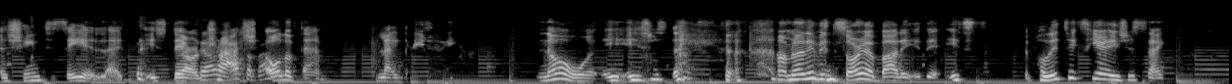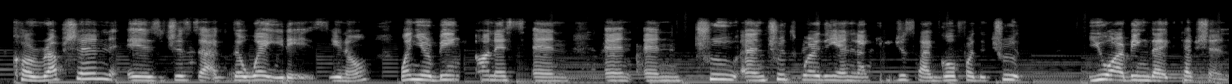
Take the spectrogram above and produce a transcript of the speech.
ashamed to say it like it's they are trash all of them. Like no it, it's just i'm not even sorry about it. it it's the politics here is just like corruption is just like the way it is you know when you're being honest and and and true and truthworthy and like you just like go for the truth you are being the exception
